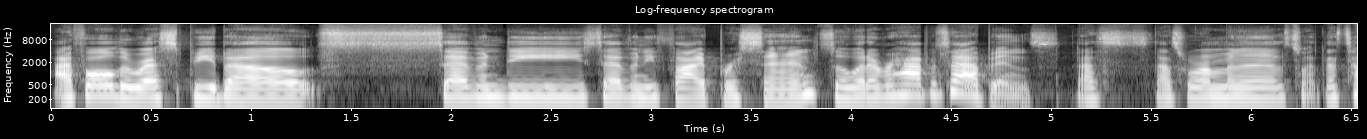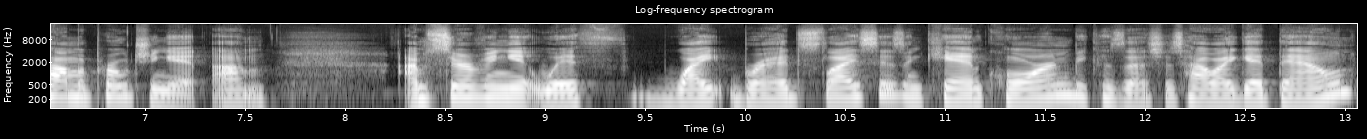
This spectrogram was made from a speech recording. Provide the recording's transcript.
I follow the recipe about 70, 75%. So whatever happens, happens. That's that's where I'm gonna that's, that's how I'm approaching it. Um I'm serving it with white bread slices and canned corn because that's just how I get down.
